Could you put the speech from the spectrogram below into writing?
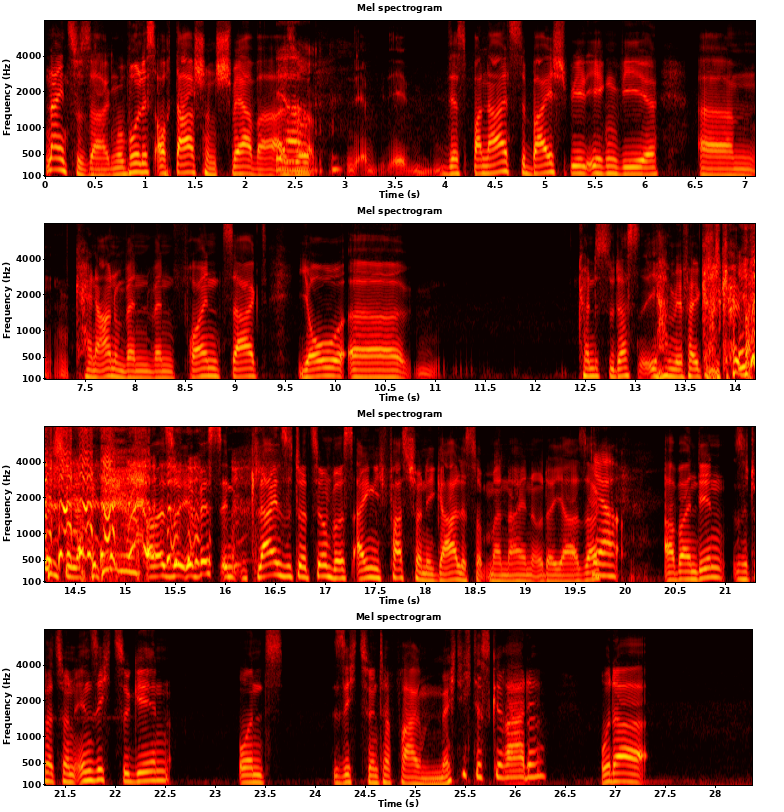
Nein zu sagen, obwohl es auch da schon schwer war. Ja. Also das banalste Beispiel irgendwie, ähm, keine Ahnung, wenn, wenn ein Freund sagt, yo, äh, könntest du das? Ja, mir fällt gerade kein Beispiel ein. Aber so, ihr wisst, in kleinen Situationen, wo es eigentlich fast schon egal ist, ob man Nein oder Ja sagt. Ja. Aber in den Situationen in sich zu gehen und sich zu hinterfragen, möchte ich das gerade? Oder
